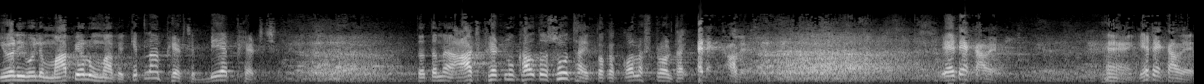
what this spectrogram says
ઈવળી બોલે, માપેલું માપે. કેટલા ફેટ છે? બે ફેટ છે. તો તમે આઠ ફેટનું ખાવ તો શું થાય? તો કે કોલેસ્ટ્રોલ થાય. એટેક આવે. એટેક આવે. હે, એટેક આવે.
